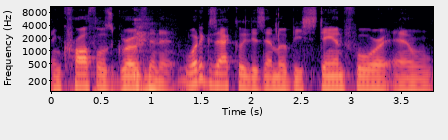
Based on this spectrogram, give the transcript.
and Crothall's growth in it. What exactly does MOB stand for, and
